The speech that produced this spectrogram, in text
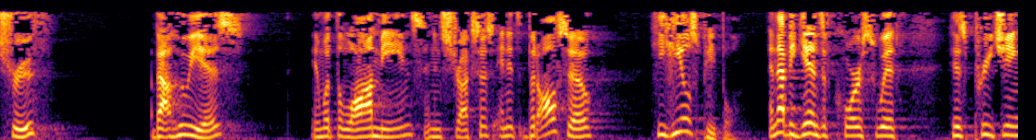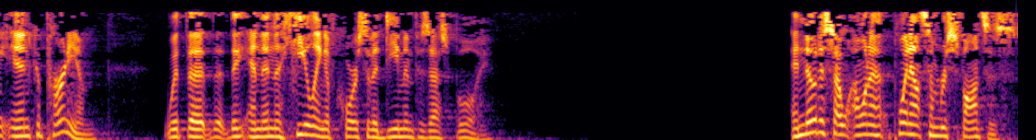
truth about who he is and what the law means and instructs us, and but also he heals people. And that begins, of course, with his preaching in Capernaum, with the, the, the and then the healing, of course, of a demon possessed boy. And notice I, I want to point out some responses.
